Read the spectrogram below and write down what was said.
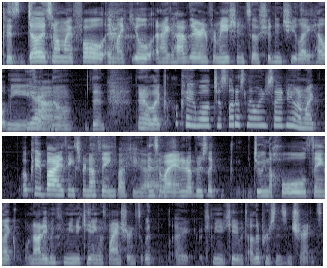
because duh, it's not my fault, and like you'll and I have their information, so shouldn't you like help me? Yeah. No, then they're like, okay, well, just let us know what you decide to do. And I'm like, okay, bye, thanks for nothing. Fuck you guys. And so. I ended up just like doing the whole thing, like not even communicating with my insurance. With I communicated with the other person's insurance.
